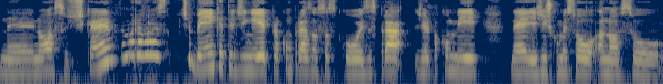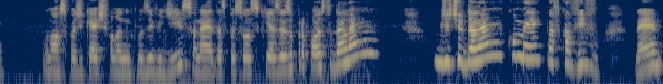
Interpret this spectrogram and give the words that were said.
né? Nossa, a gente quer viver maravilhosamente bem, quer ter dinheiro para comprar as nossas coisas, para dinheiro para comer, né? E a gente começou a nosso o nosso podcast falando inclusive disso, né, das pessoas que às vezes o propósito dela é o objetivo dela é comer para ficar vivo, né?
